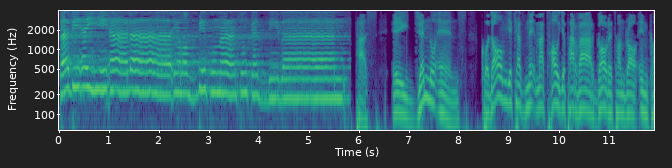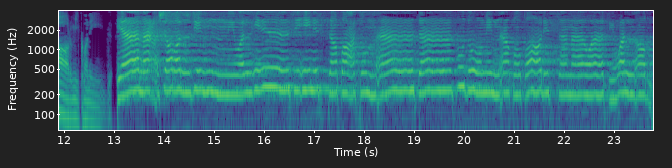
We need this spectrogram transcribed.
فبأي آلاء ربكما تكذبان؟ پس ای جن و انس کدام یک از نعمتهای پروردگارتان را انکار می کنید يا معشر الجن والإنس إن استطعتم أن تنفذوا من أقطار السماوات والأرض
